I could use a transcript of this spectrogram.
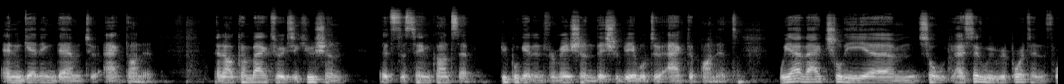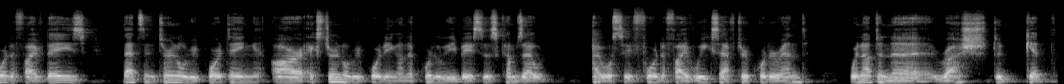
and getting them to act on it. And I'll come back to execution. It's the same concept. People get information, they should be able to act upon it. We have actually, um, so I said we report in four to five days. That's internal reporting. Our external reporting on a quarterly basis comes out, I will say, four to five weeks after quarter end. We're not in a rush to get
